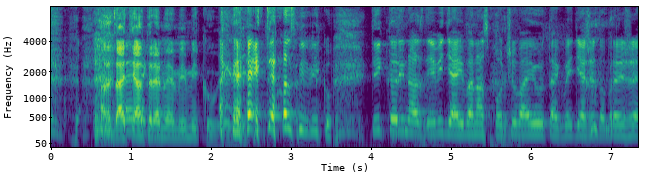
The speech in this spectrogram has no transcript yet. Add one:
Ale zatiaľ trénujem mimiku. Hej, teraz mimiku. Tí, ktorí nás nevidia, iba nás počúvajú, tak vedia, že dobre, že,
